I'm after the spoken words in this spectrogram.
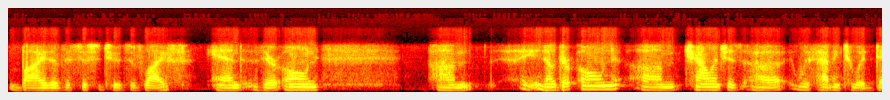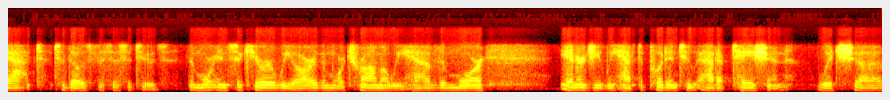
by the vicissitudes of life and their own um, you know their own um, challenges uh, with having to adapt to those vicissitudes. The more insecure we are, the more trauma we have, the more energy we have to put into adaptation, which uh,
